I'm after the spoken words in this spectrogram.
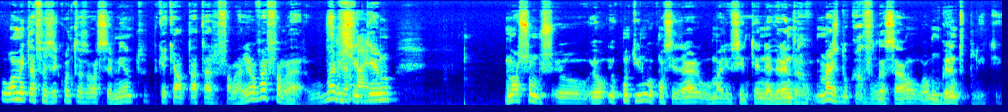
O homem está a fazer contas ao orçamento, porque é que ele está a estar a falar? Ele vai falar. O Mário Centeno, nós somos. Eu, eu, eu, continuo a considerar o Mário Centeno a grande, mais do que revelação, um grande político.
